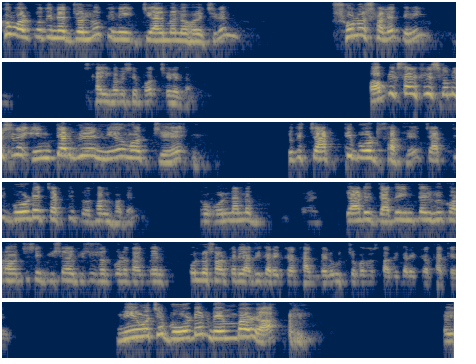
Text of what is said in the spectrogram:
খুব অল্প দিনের জন্য তিনি চেয়ারম্যানও হয়েছিলেন। ষোলো সালে তিনি স্থায়ীভাবে সে পদ ছেড়ে দেন। পাবলিক সার্ভিস কমিশনের ইন্টারভিউ এর নিয়ম হচ্ছে, যদি চারটি বোর্ড থাকে, চারটি বোর্ডের চারটি প্রধান হবে এবং অন্যান্য যাদের যাদের ইন্টারভিউ করা হচ্ছে সেই বিষয়ে বিশেষজ্ঞরা থাকবেন, অন্য সরকারি আধিকারিকরা থাকবেন, উচ্চপদস্থ আধিকারিকরা থাকেন। নিয়ম হচ্ছে বোর্ডের মেম্বাররা ওই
